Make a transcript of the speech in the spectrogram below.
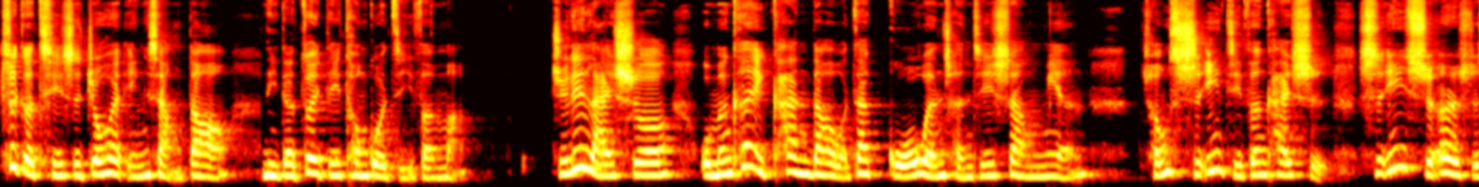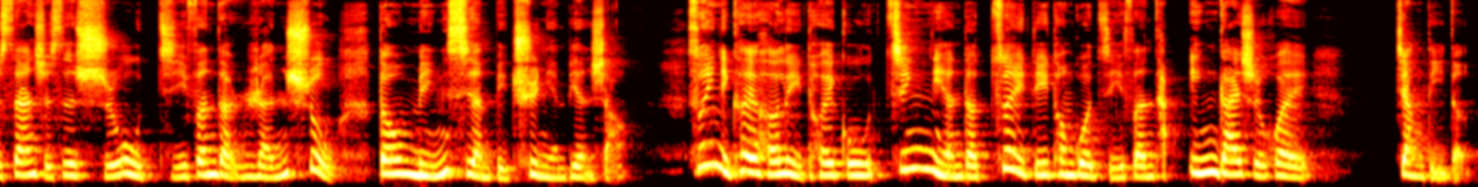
这个其实就会影响到你的最低通过积分嘛。举例来说，我们可以看到我在国文成绩上面。从十一积分开始，十一、十二、十三、十四、十五积分的人数都明显比去年变少，所以你可以合理推估，今年的最低通过积分它应该是会降低的。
